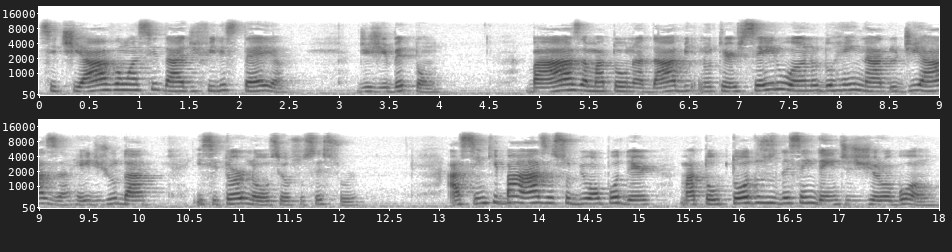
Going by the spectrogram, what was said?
sitiavam a cidade filisteia de Gibeton. Baasa matou Nadab no terceiro ano do reinado de Asa, rei de Judá, e se tornou seu sucessor. Assim que Baasa subiu ao poder, matou todos os descendentes de Jeroboão.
